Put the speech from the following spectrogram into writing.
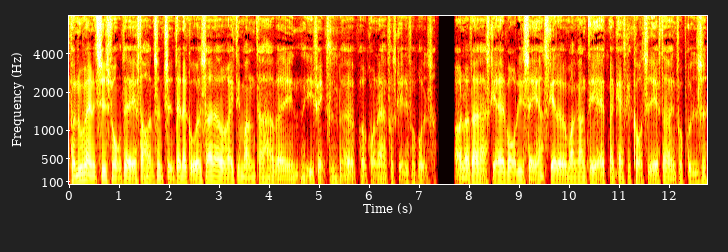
På nuværende tidspunkt, øh, efterhånden som tiden den er gået, så er der jo rigtig mange, der har været inde i fængsel øh, på grund af forskellige forbrydelser. Og når der sker alvorlige sager, sker der jo mange gange det, at man ganske kort tid efter en forbrydelse,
